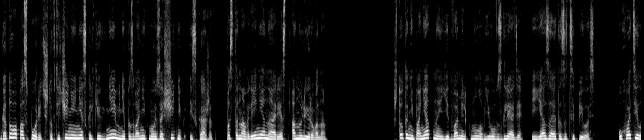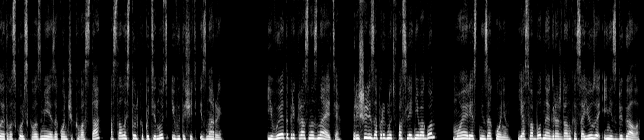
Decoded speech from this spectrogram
Готова поспорить, что в течение нескольких дней мне позвонит мой защитник и скажет «Постановление на арест аннулировано». Что-то непонятное едва мелькнуло в его взгляде, и я за это зацепилась. Ухватила этого скользкого змея за кончик хвоста, осталось только потянуть и вытащить из норы. И вы это прекрасно знаете. Решили запрыгнуть в последний вагон? Мой арест незаконен. Я свободная гражданка Союза и не сбегала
